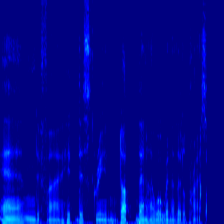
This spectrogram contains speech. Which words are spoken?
And if I hit this green dot, then I will win a little prize.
